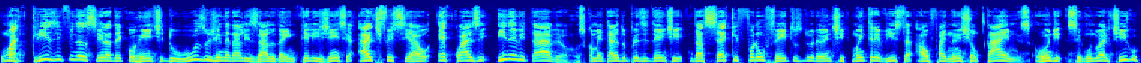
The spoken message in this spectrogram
uma crise financeira decorrente do uso generalizado da inteligência artificial é quase inevitável. Os comentários do presidente da SEC foram feitos durante uma entrevista ao Financial Times, onde, segundo o artigo,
